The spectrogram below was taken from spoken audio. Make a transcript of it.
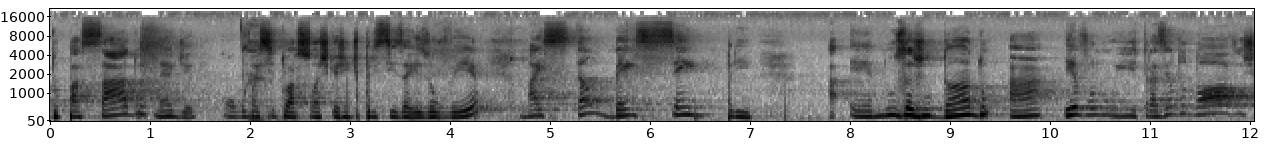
do passado, né? de algumas situações que a gente precisa resolver, mas também sempre é, nos ajudando a evoluir, trazendo novos,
